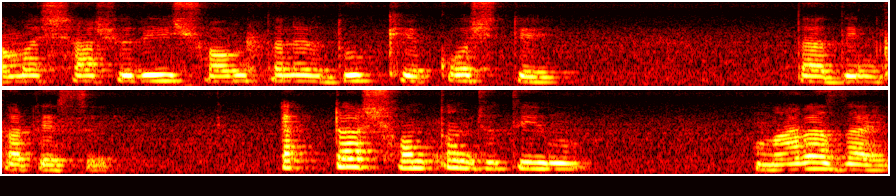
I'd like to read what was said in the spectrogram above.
আমার শাশুড়ি সন্তানের দুঃখে, কষ্টে তার দিন কাটেছে। একটা সন্তান যদি মারা যায়,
